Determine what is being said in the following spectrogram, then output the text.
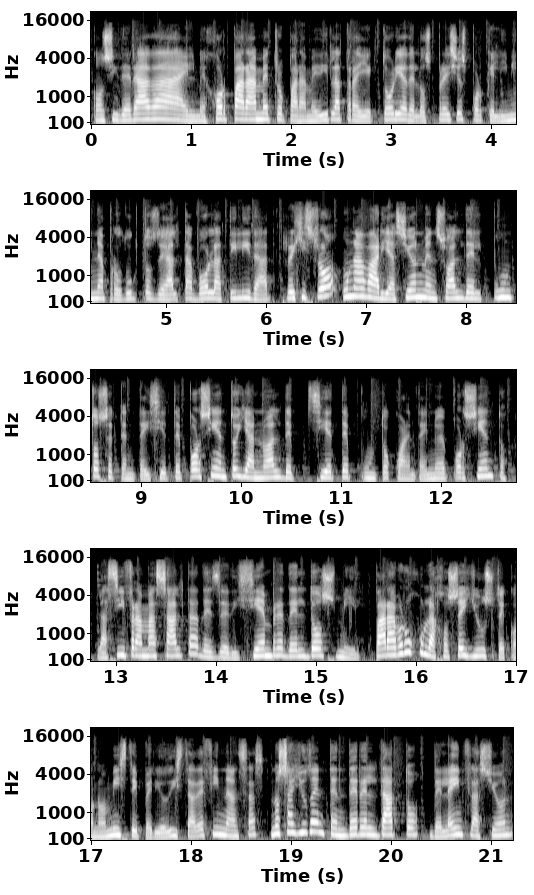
considerada el mejor parámetro para medir la trayectoria de los precios porque elimina productos de alta volatilidad, registró una variación mensual del 0.77% y anual de 7.49%, la cifra más alta desde diciembre del 2000. Para Brújula, José Yuste, economista y periodista de finanzas, nos ayuda a entender el dato de la inflación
